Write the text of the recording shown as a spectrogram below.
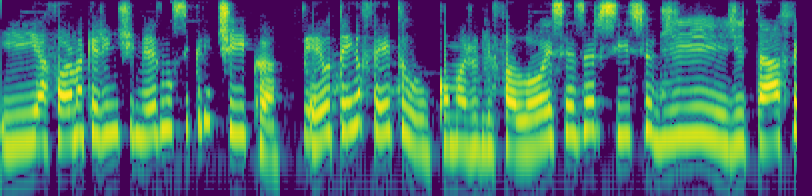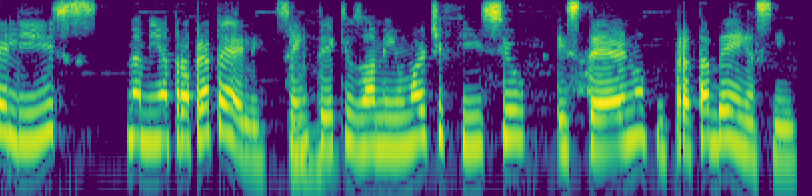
e a forma que a gente mesmo se critica. Eu tenho feito, como a Julie falou, esse exercício de estar feliz na minha própria pele, sem Uhum. ter que usar nenhum artifício externo para estar bem, assim.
